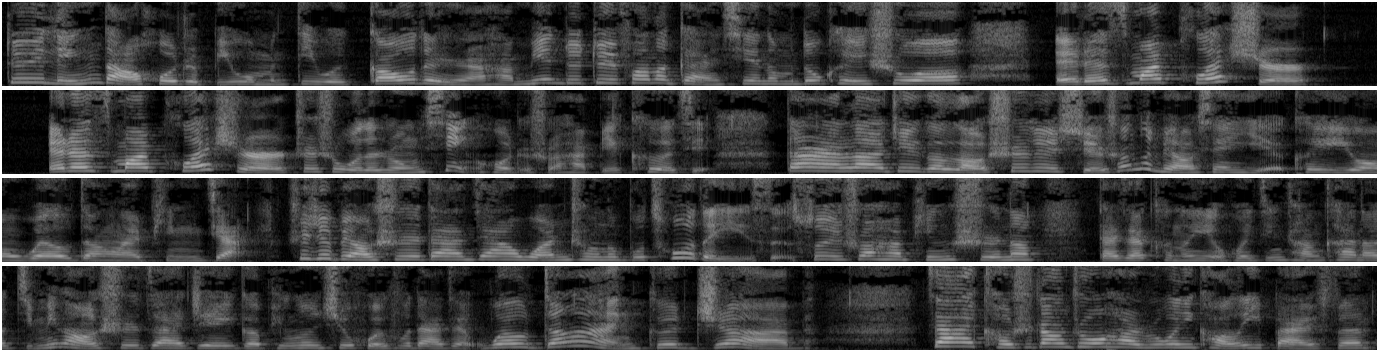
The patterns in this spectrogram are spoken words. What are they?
对于领导或者比我们地位高的人，哈，面对对方的感谢，那么都可以说：“It is my pleasure.” It is my pleasure，这是我的荣幸，或者说哈，别客气。当然了，这个老师对学生的表现也可以用 well done 来评价，这就表示大家完成的不错的意思。所以说哈，平时呢，大家可能也会经常看到吉米老师在这个评论区回复大家 well done，good job。在考试当中哈，如果你考了一百分，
